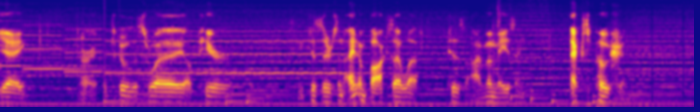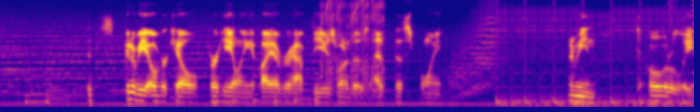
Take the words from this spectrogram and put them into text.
Yay. Alright, let's go this way, up here. Because there's an item box I left. Because I'm amazing. X potion. It's gonna be overkill for healing if I ever have to use one of those at this point. I mean, totally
